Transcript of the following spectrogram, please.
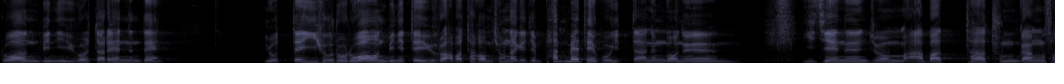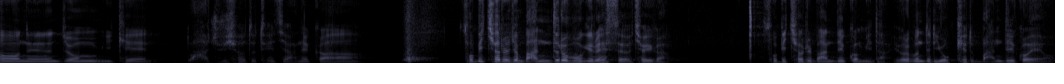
로아온 미니 6월 달에 했는데 요때 이후로 로아온 미니 때 이후로 아바타가 엄청나게 지금 판매되고 있다는 거는 이제는 좀 아바타 둠강선은 좀 이렇게 놔주셔도 되지 않을까. 소비처를 좀 만들어 보기로 했어요 저희가. 소비처를 만들 겁니다. 여러분들이 욕해도 만들 거예요.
